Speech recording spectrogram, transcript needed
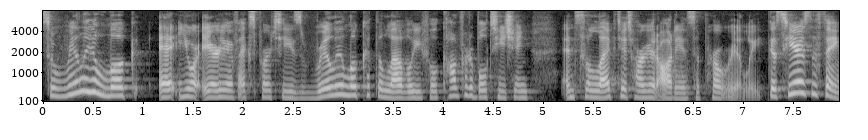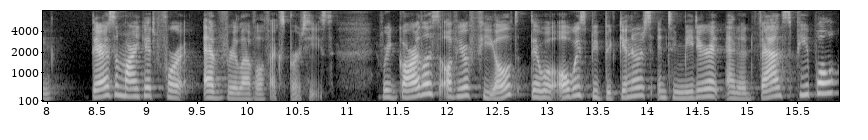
So, really look at your area of expertise, really look at the level you feel comfortable teaching, and select your target audience appropriately. Because here's the thing there's a market for every level of expertise. Regardless of your field, there will always be beginners, intermediate, and advanced people,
